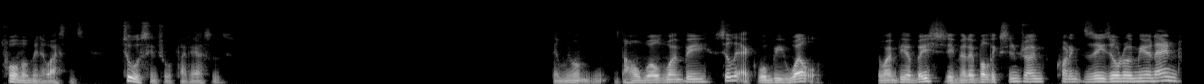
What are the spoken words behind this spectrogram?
12 amino acids 2 essential fatty acids then we won't, the whole world won't be celiac we'll be well there won't be obesity metabolic syndrome chronic disease autoimmune and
